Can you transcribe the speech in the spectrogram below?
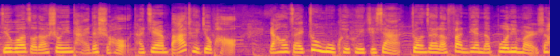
结果走到收银台的时候，他竟然拔腿就跑，然后在众目睽睽之下撞在了饭店的玻璃门上。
